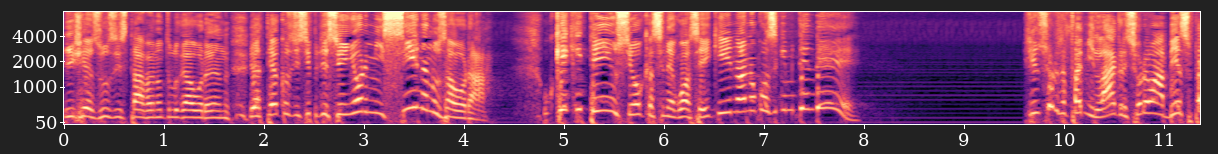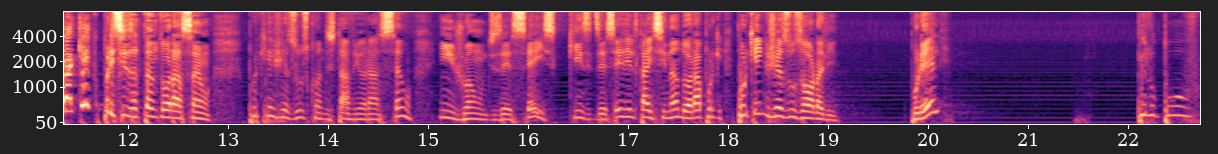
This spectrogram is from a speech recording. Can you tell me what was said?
E Jesus estava em outro lugar orando. E até que os discípulos disseram: Senhor, me ensina-nos a orar. O que que tem o Senhor com esse negócio aí que nós não conseguimos entender? Jesus, o Senhor faz milagre, o Senhor é uma benção. Para que, que precisa tanta oração? Porque Jesus, quando estava em oração, em João 16, 15, 16, ele está ensinando a orar. Por, por quem que Jesus ora ali? Por ele? Pelo povo,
